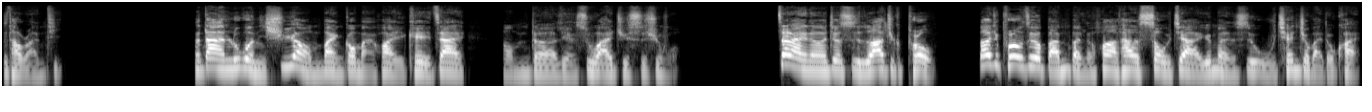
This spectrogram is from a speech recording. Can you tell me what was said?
这套软体。那当然，如果你需要我们帮你购买的话，也可以在我们的脸书 IG 私讯我。再来呢，就是 Logic Pro，Logic Pro 这个版本的话，它的售价原本是五千九百多块。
